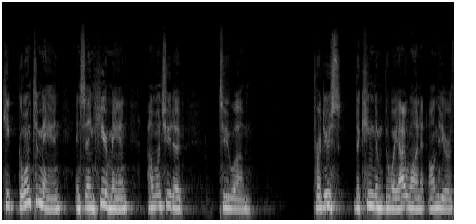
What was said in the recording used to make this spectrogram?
keep going to man and saying, Here, man, I want you to, to um, produce the kingdom the way I want it on the earth,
